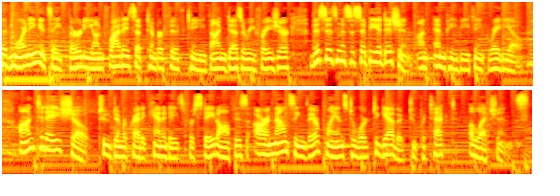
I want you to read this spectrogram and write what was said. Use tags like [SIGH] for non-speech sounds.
Good morning. It's 8:30 on Friday, September 15th. I'm Desare Frazier. This is Mississippi Edition on MPB Think Radio. On today's show, two Democratic candidates for state office are announcing their plans to work together to protect elections.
